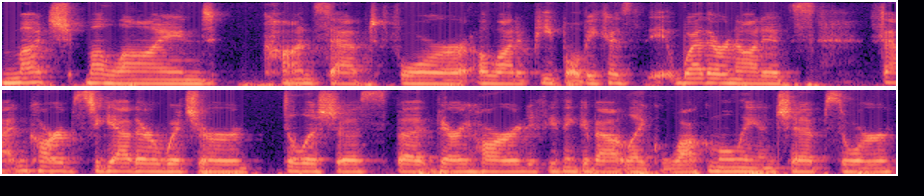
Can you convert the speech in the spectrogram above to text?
much maligned concept for a lot of people because whether or not it's fat and carbs together, which are delicious but very hard. If you think about like guacamole and chips or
